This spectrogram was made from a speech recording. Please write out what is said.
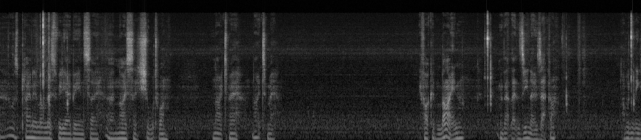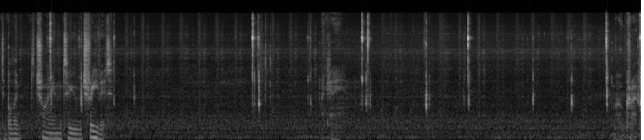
I was planning on this video being so a nice and short one. Nightmare, nightmare. If I could mine without that Xeno Zapper, I wouldn't need to bother trying to retrieve it. Okay. Oh crap,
